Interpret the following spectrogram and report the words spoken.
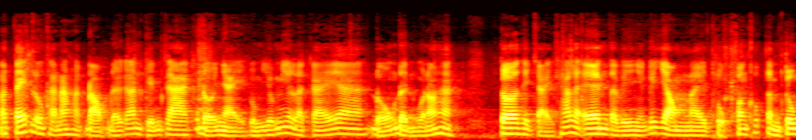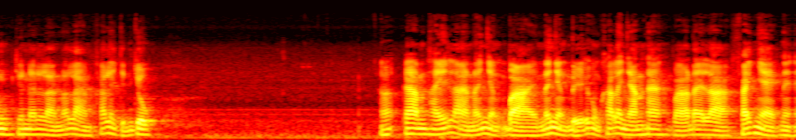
Bắt test luôn khả năng hoạt động để các anh kiểm tra cái độ nhạy cũng giống như là cái à, độ ổn định của nó ha cơ thì chạy khá là êm tại vì những cái dòng này thuộc phân khúc tầm trung cho nên là nó làm khá là chỉnh chu. Đó, các anh thấy là nó nhận bài nó nhận đĩa cũng khá là nhanh ha. Và ở đây là phát nhạc nè.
